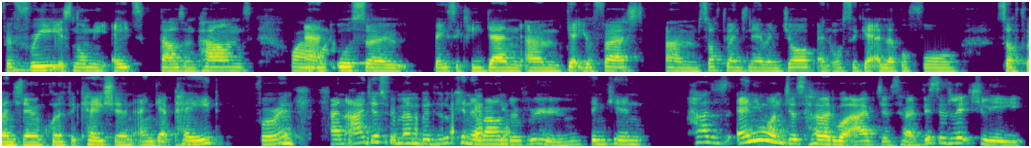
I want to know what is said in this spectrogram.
for mm. free. It's normally £8,000. Wow. And also basically then um, get your first um, software engineering job and also get a level four software engineering qualification and get paid for it. and I just remembered looking around the room thinking, has anyone just heard what I've just heard? This is literally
